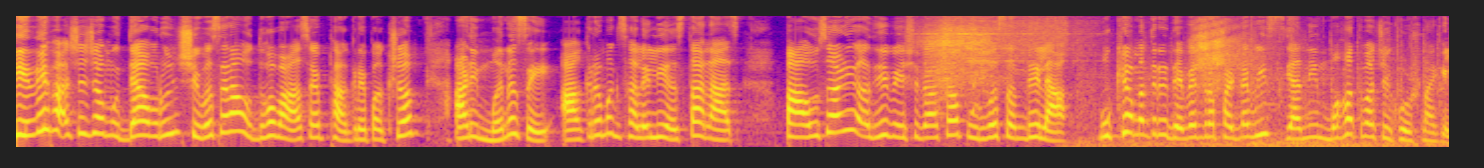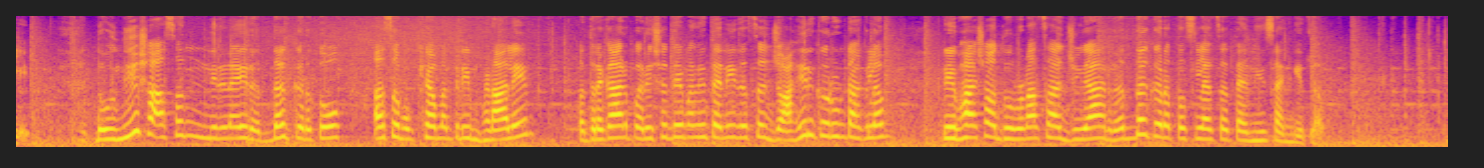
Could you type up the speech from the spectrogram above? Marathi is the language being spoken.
हिंदी भाषेच्या मुद्द्यावरून शिवसेना उद्धव बाळासाहेब ठाकरे पक्ष आणि मनसे आक्रमक झालेली असतानाच पावसाळी अधिवेशनाच्या पूर्वसंध्येला मुख्यमंत्री देवेंद्र फडणवीस यांनी महत्वाची घोषणा केली. दोन्ही शासन निर्णय रद्द करतो असं मुख्यमंत्री म्हणाले. पत्रकार परिषदेमध्ये त्यांनी तसं जाहीर करून टाकलं. त्रिभाषा धोरणाचा जिया रद्द करत असल्याचं त्यांनी सांगितलं.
